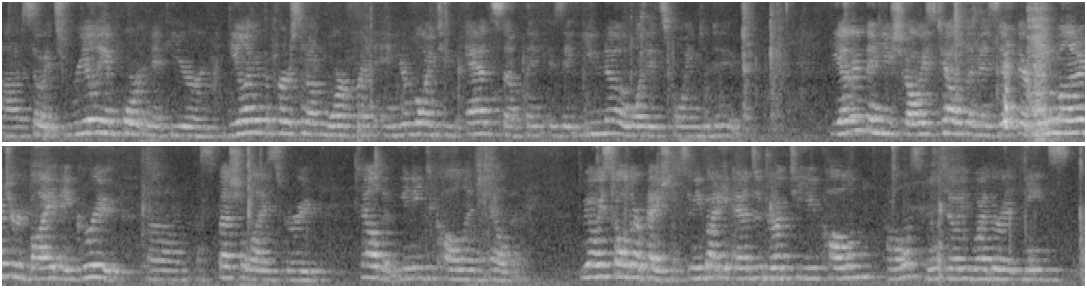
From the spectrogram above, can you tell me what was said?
Uh, so it's really important if you're dealing with a person on warfarin and you're going to add something, is that you know what it's going to do. The other thing you should always tell them is if they're being monitored by a group, um, a specialized group, tell them, you need to call in and tell them. We always told our patients, anybody adds a drug to you, call them, call us, we'll tell you whether it needs uh,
